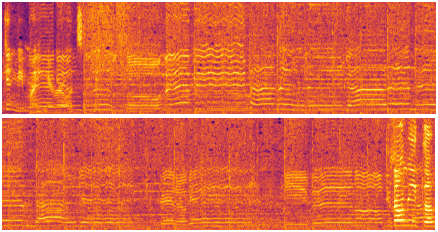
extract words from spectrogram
You can be my hero, it's okay. You don't need them.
